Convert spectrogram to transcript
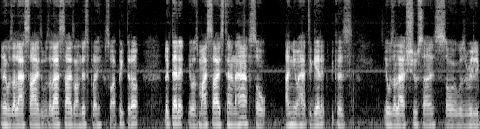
and it was the last size. It was the last size on display. So I picked it up looked at it it was my size 10 and a half so i knew i had to get it because it was the last shoe size so it was really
